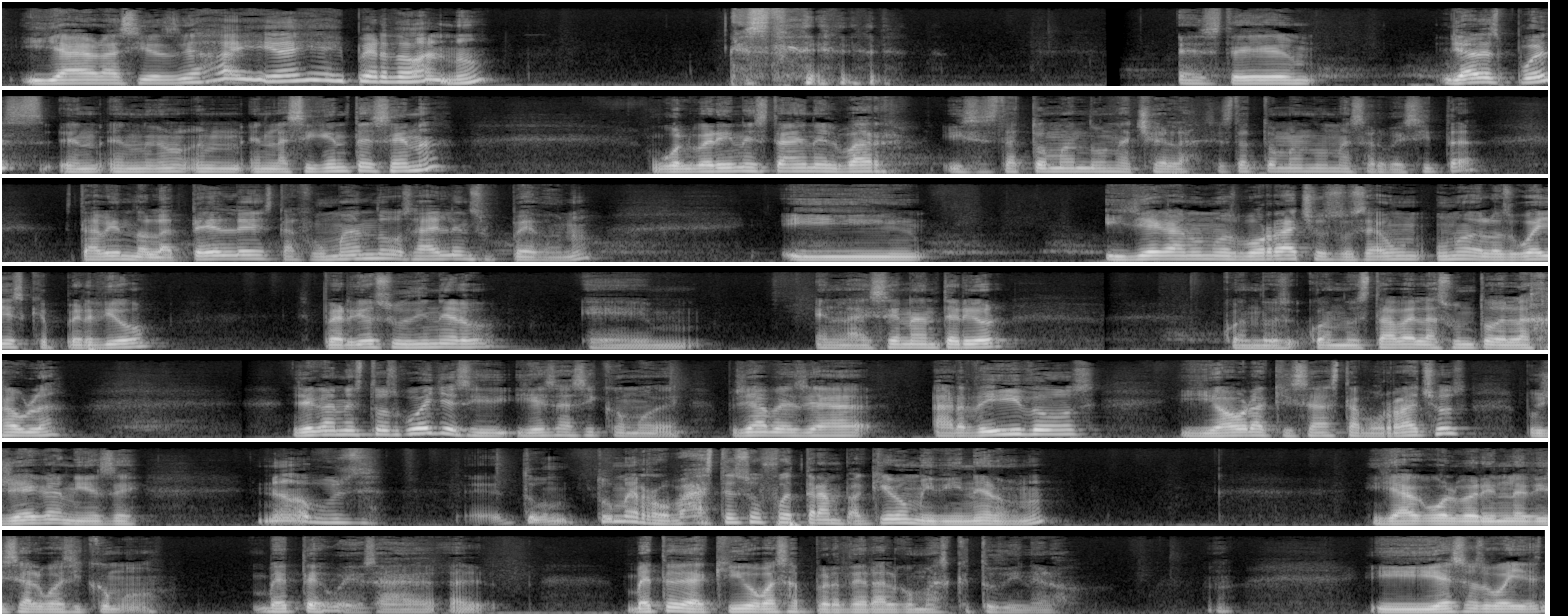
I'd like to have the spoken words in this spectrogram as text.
y ya ahora sí es de ay ay ay perdón no este este ya después en, en, en la siguiente escena Wolverine está en el bar y se está tomando una chela, se está tomando una cervecita, está viendo la tele, está fumando, o sea, él en su pedo, ¿no? Y, y llegan unos borrachos, o sea, uno de los güeyes que perdió, perdió su dinero em, en la escena anterior, cuando, cuando estaba el asunto de la jaula, llegan estos güeyes y, y es así como de, pues ya ves, ya ardidos y ahora quizás hasta borrachos, pues llegan y es de, no, pues eh, tú, tú me robaste, eso fue trampa, quiero mi dinero, ¿no? Y ya Wolverine le dice algo así como, vete, güey, o sea, vete de aquí o vas a perder algo más que tu dinero. Y esos güeyes,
